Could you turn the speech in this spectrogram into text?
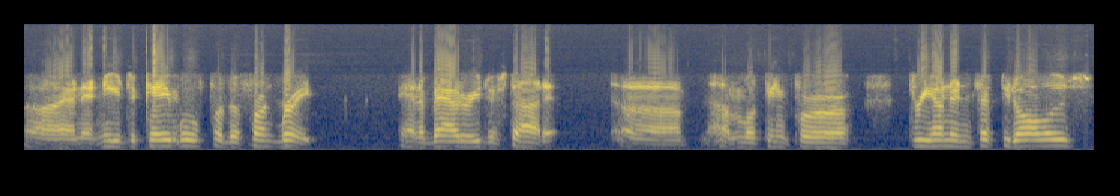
uh, and it needs a cable for the front brake and a battery to start it. Uh, I'm looking for three hundred and fifty dollars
